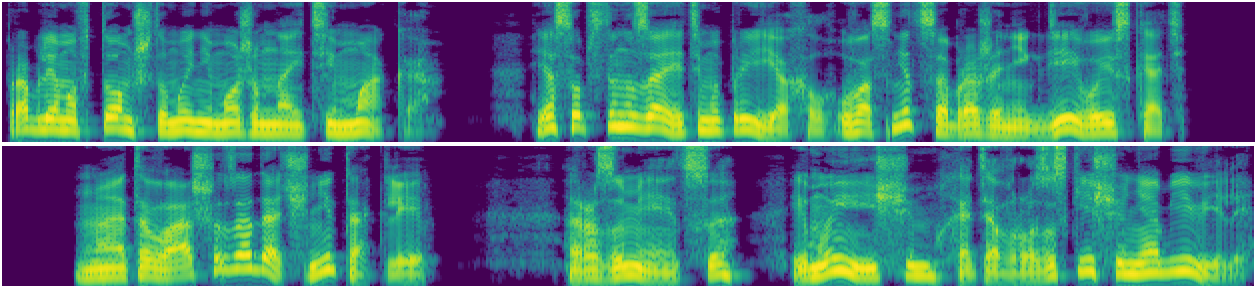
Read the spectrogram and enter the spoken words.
Проблема в том, что мы не можем найти Мака. Я, собственно, за этим и приехал. У вас нет соображений, где его искать?» «Это ваша задача, не так ли?» «Разумеется. И мы ищем, хотя в розыске еще не объявили.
